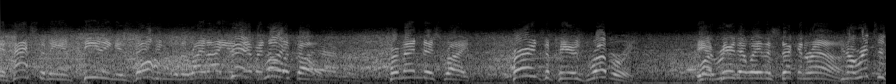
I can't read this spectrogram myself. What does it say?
It has to be impeding his vision with the right eye. You Big never know it though. Tremendous right. Hearns appears rubbery. He Boy, appeared that way in the second round. You know, Richard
